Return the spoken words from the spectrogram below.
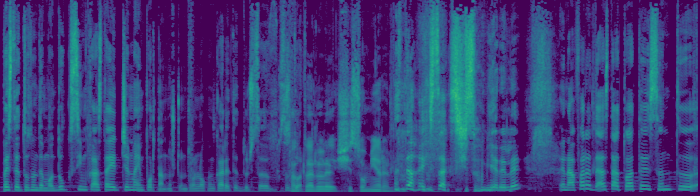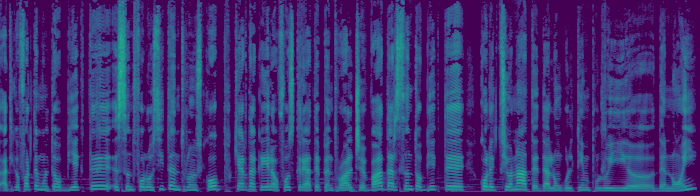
Peste tot unde mă duc, simt că asta e cel mai important, nu știu, într-un loc în care te duci să, să dormi. Saltarele și somierele. Da, exact, și somierele. În afară de asta, toate sunt, adică foarte multe obiecte sunt folosite într-un scop, chiar dacă ele au fost create pentru altceva, dar sunt obiecte colecționate de-a lungul timpului uh, de noi.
